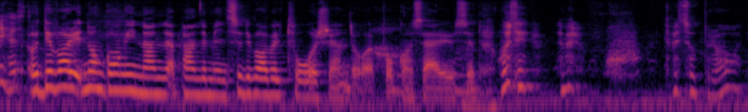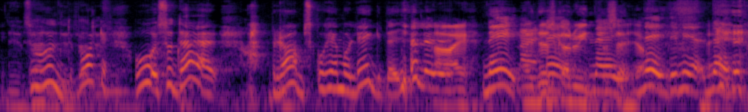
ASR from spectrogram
i höst. och det var någon gång innan pandemin så det var väl två år sedan då på Konserthuset. Och jag tänkte, oh, det var så bra. Det är så väldigt, underbart. väldigt- Åh, så där. Ah, Brahms, gå hem och lägg dig. Eller, Nej. nej, Nej, det ska du inte nej, säga. Nej, det men, nej.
